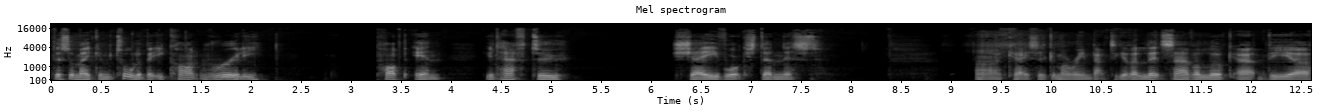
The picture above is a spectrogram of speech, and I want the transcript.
This will make him taller, but he can't really pop in. You'd have to shave or extend this. Okay, so let's get my marine back together. Let's have a look at the... Uh,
